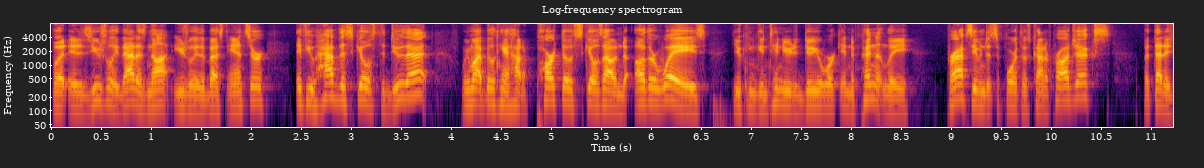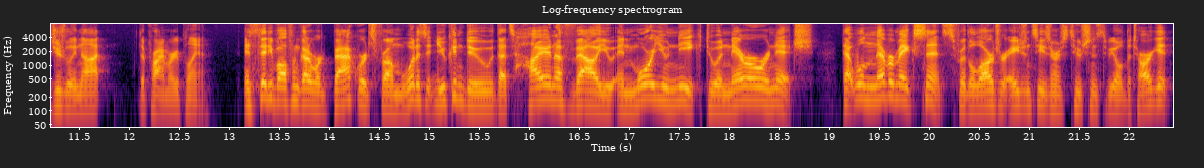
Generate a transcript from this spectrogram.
But it is usually that is not usually the best answer. If you have the skills to do that, we might be looking at how to part those skills out into other ways you can continue to do your work independently, perhaps even to support those kind of projects. But that is usually not the primary plan. Instead, you've often got to work backwards from what is it you can do that's high enough value and more unique to a narrower niche that will never make sense for the larger agencies or institutions to be able to target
